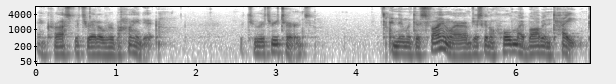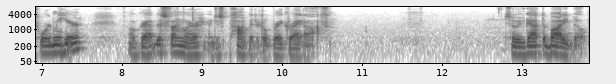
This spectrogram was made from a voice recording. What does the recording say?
and cross the thread over behind it with two or three turns. And then with this fine wire, I'm just going to hold my bobbin tight toward me here I'll grab this fine wire and just pop it. It'll break right off. So we've got the body built.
